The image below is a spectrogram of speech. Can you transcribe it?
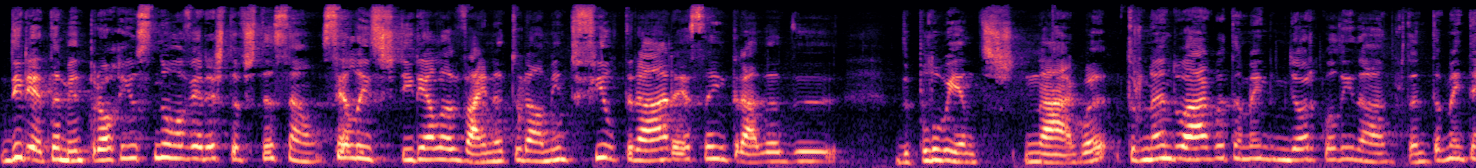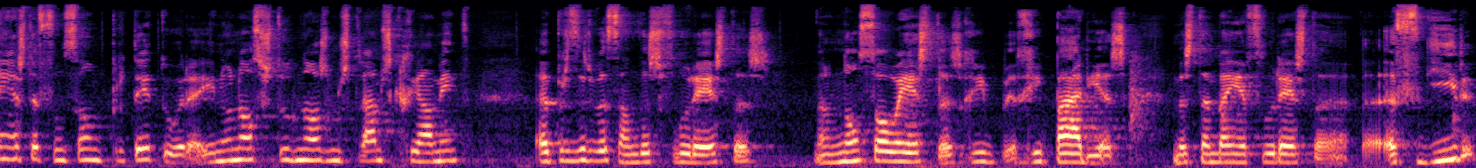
diretamente para o rio se não houver esta vegetação. Se ela existir, ela vai naturalmente filtrar essa entrada de, de poluentes na água, tornando a água também de melhor qualidade. Portanto, também tem esta função de protetora. E no nosso estudo nós mostramos que realmente a preservação das florestas, não só estas ripárias, mas também a floresta a seguir,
